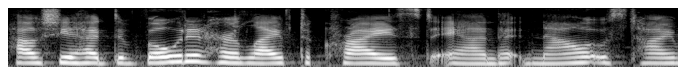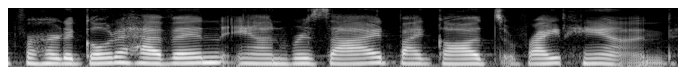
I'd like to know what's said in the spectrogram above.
how she had devoted her life to Christ and now it was time for her to go to heaven and reside by God's right hand.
